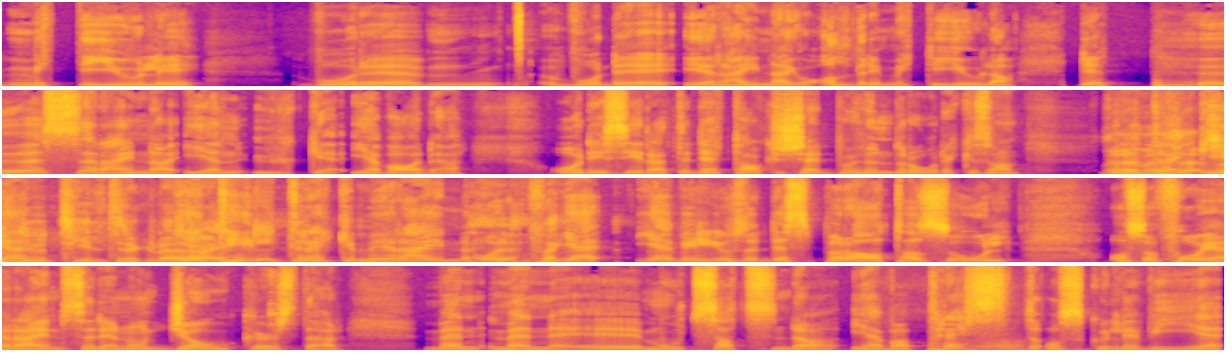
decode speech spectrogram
midt i juli, hvor, eh, hvor det regna jo aldri midt i jula. Det pøsregna i en uke jeg var der. Og de sier at dette har ikke skjedd på 100 år, ikke sant? Men, men, så, jeg- du tiltrekker deg regn? jeg tiltrekker meg regn. Og, for jeg, jeg vil jo så desperat ha sol, og så får jeg regn. Så det er noen jokers der. Men, men eh, motsatsen, da. Jeg var prest og skulle vie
